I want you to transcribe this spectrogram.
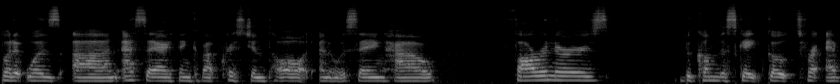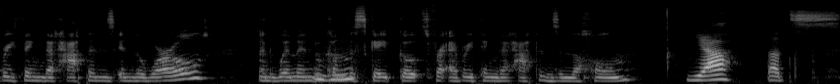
But it was an essay, I think, about Christian thought, and it was saying how foreigners become the scapegoats for everything that happens in the world, and women become the scapegoats for everything that happens in the home. Yeah, that's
